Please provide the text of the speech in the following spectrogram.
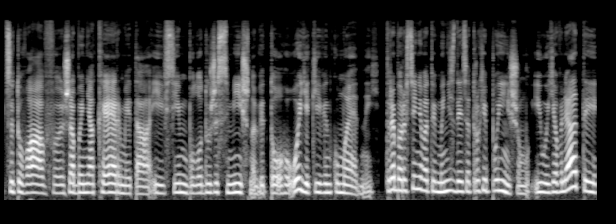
цитував жабеня Керміта, і всім було дуже смішно від того, ой, який він кумедний. Треба розцінювати, мені здається, трохи по-іншому і уявляти,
